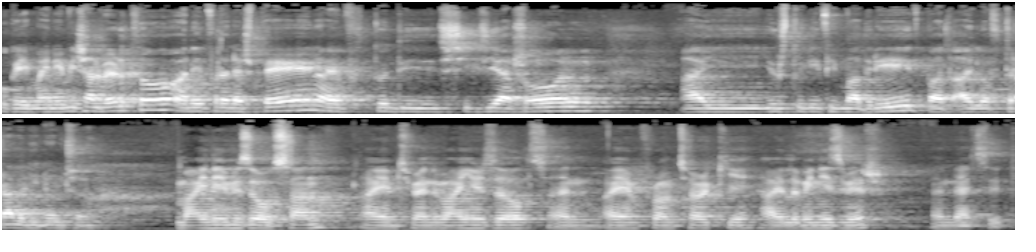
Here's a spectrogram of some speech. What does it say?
Okay, my name is Alberto and I'm from Spain. I'm 26 years old. I used to live in Madrid, but I love traveling also. My name is Oğuzhan. I am 21 years old and I am from Turkey. I live in Izmir and that's it.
